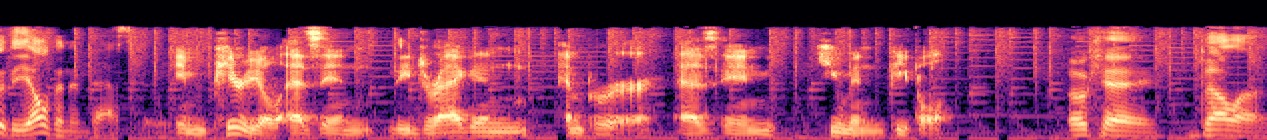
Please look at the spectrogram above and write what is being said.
or the Elven ambassador? Imperial, as in the Dragon Emperor, as in human people, Okay, Bella,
